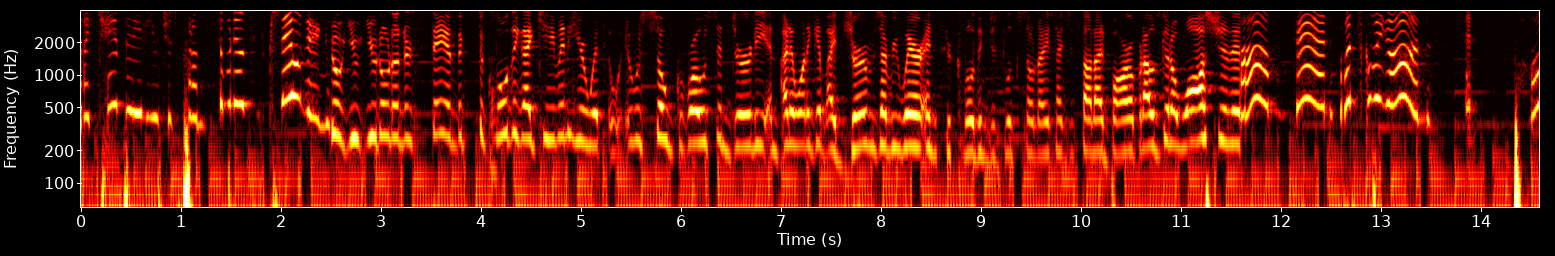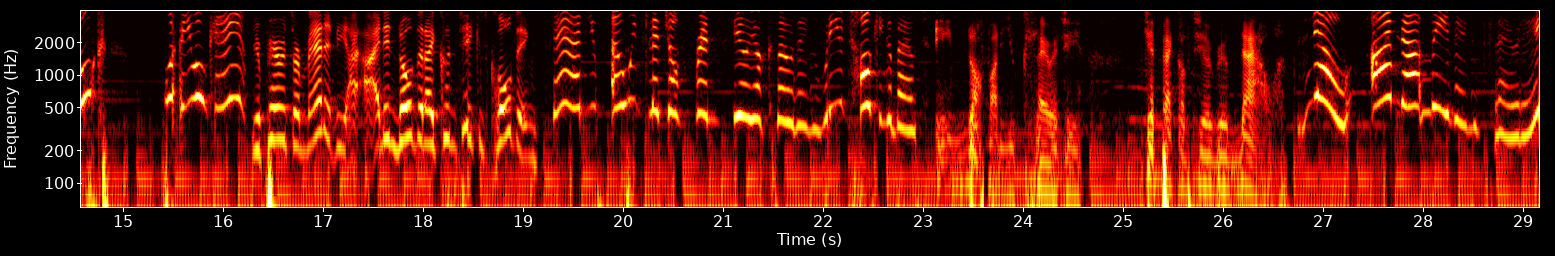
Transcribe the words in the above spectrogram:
I can't believe you just put on someone else's clothing. No, you, you don't understand. The, the clothing I came in here with, it was so gross and dirty, and I didn't want to get my germs everywhere, and your clothing just looks so nice. I just thought I'd borrow, but I was gonna wash it, and Mom, Dad, what's going on? And Poke? What, are you okay? your parents are mad at me. I, I didn't know that I couldn't take his clothing. Dad, you always let your friends steal your clothing. What are you talking about? Enough out of you, Clarity. Get back up to your room now. No, I'm not leaving. Clarity?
